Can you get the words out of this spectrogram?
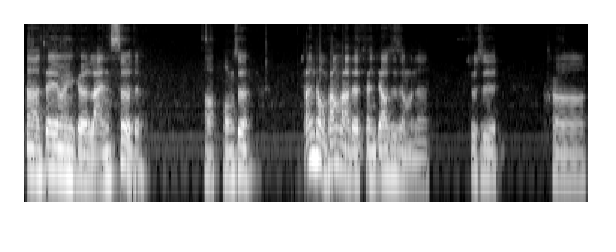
那再用一个蓝色的，好，红色。传统方法的成交是什么呢？就是，呃，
